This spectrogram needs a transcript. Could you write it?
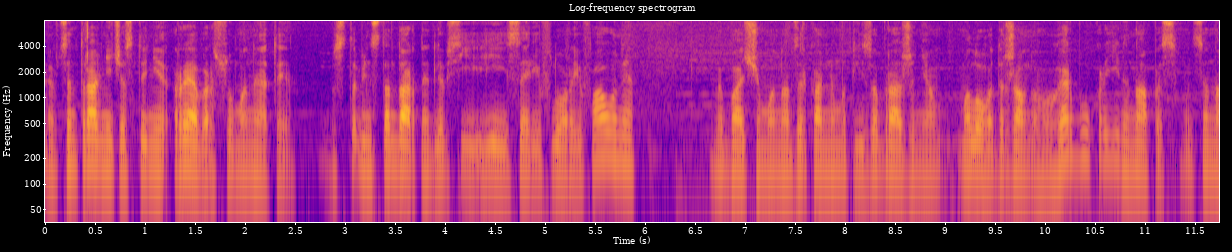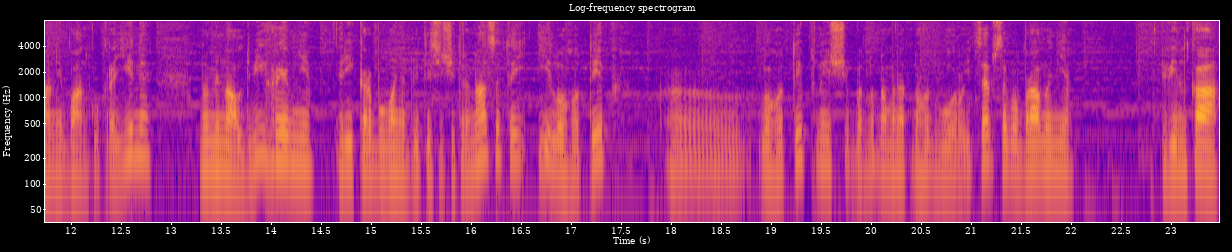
Е, В центральній частині реверсу монети він стандартний для всієї серії флори і фауни. Ми бачимо на дзеркальному тлі зображення малого державного гербу України, напис Національний банк України, номінал 2 гривні, рік карбування 2013 і логотип, е, логотип нижче банкнотно-монетного двору. І це все в обрамленні вінка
